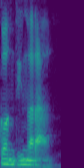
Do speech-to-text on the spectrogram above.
Continuará.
